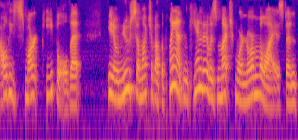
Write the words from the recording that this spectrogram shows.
all these smart people that you know knew so much about the plant and Canada was much more normalized and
